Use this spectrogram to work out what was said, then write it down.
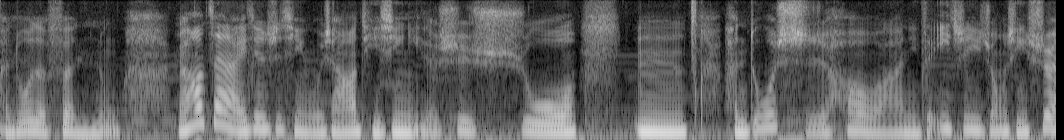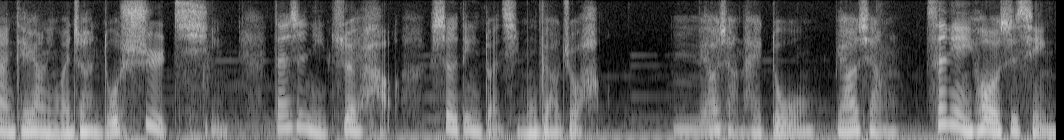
很多的愤怒。然后再来一件事情，我想要提醒你的是说，嗯，很多时候啊，你的意志力中心虽然可以让你完成很多事情，但是你最好设定短期目标就好，嗯不要想太多，不要想三年以后的事情，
